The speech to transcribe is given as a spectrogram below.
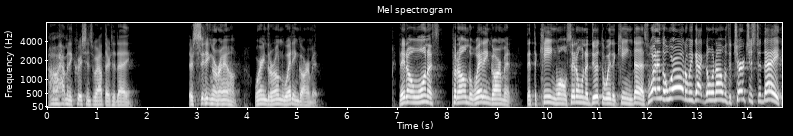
Oh, how many Christians were out there today? They're sitting around wearing their own wedding garment. They don't want to put on the wedding garment that the king wants. They don't want to do it the way the king does. What in the world do we got going on with the churches today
